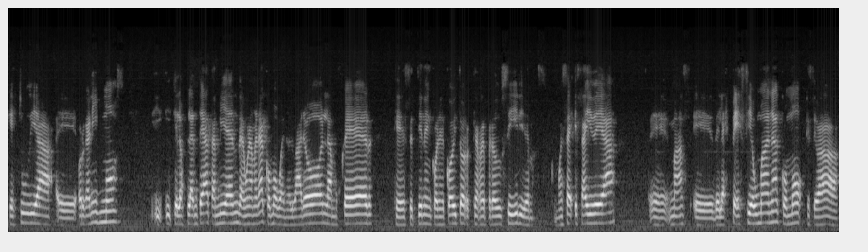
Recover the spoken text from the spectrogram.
que estudia organismos y, que los plantea también de alguna manera como, bueno, el varón, la mujer, que se tienen con el coito que reproducir y demás, como esa, esa idea eh, más eh, de la especie humana como que se va,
